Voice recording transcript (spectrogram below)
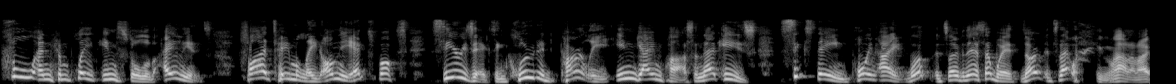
full and complete install of Aliens Fireteam Elite on the Xbox Series X, included currently in Game Pass, and that is 16.8 whoop, it's over there somewhere. No, it's that way. I don't know.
